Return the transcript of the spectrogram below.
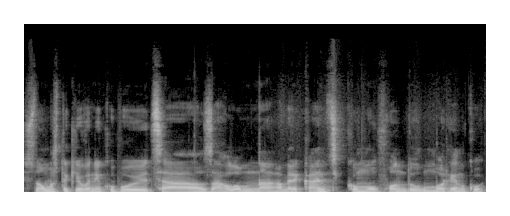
знову ж таки вони купуються загалом на американському фондовому ринку.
